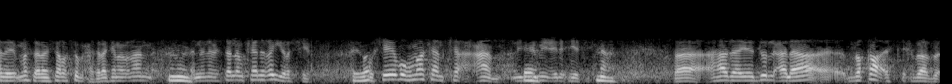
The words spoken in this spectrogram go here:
هذه مسألة إن شاء الله تبحث لكن الآن أن النبي صلى الله عليه وسلم كان يغير الشيب أيوة. وشيبه ما كان عام لجميع إيه؟ لحيته. نعم. فهذا يدل على بقاء استحباب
